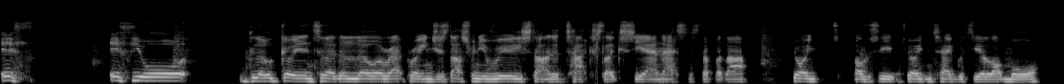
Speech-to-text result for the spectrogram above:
if if you're going into like the lower rep ranges, that's when you're really starting to tax like CNS and stuff like that. Joint, obviously, joint integrity a lot more.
